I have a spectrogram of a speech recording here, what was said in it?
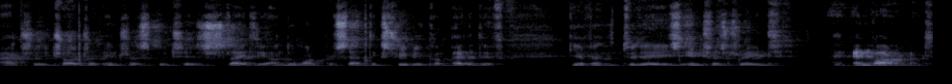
actually charge an interest which is slightly under 1%, extremely competitive given today's interest rate environment.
